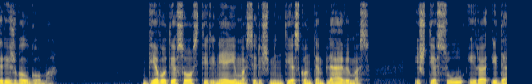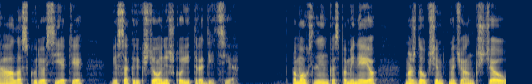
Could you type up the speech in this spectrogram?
ir išvalgumą. Dievo tiesos tyrinėjimas ir išminties kontempliavimas iš tiesų yra idealas, kurio siekė visa krikščioniškoji tradicija. Pamokslininkas paminėjo maždaug šimtmečio anksčiau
